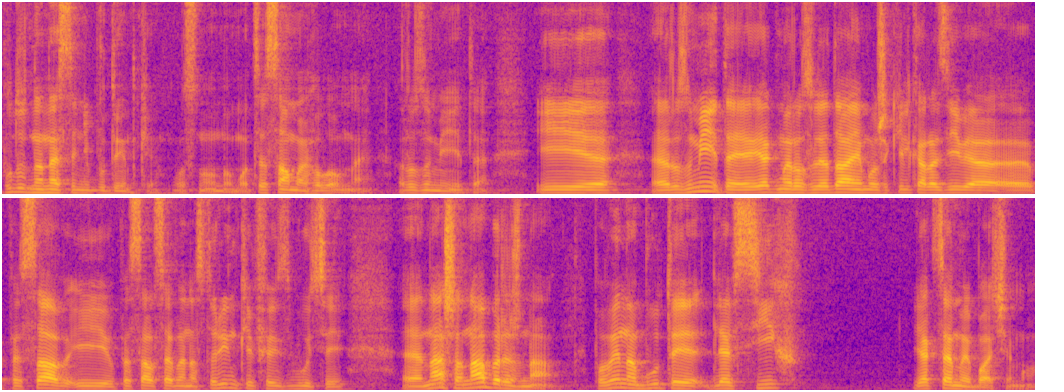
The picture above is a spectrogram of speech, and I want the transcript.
Будуть нанесені будинки в основному. Це саме головне, розумієте. І е, розумієте, як ми розглядаємо, вже кілька разів я е, писав і писав себе на сторінки в Фейсбуці. е, Наша набережна повинна бути для всіх, як це ми бачимо,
